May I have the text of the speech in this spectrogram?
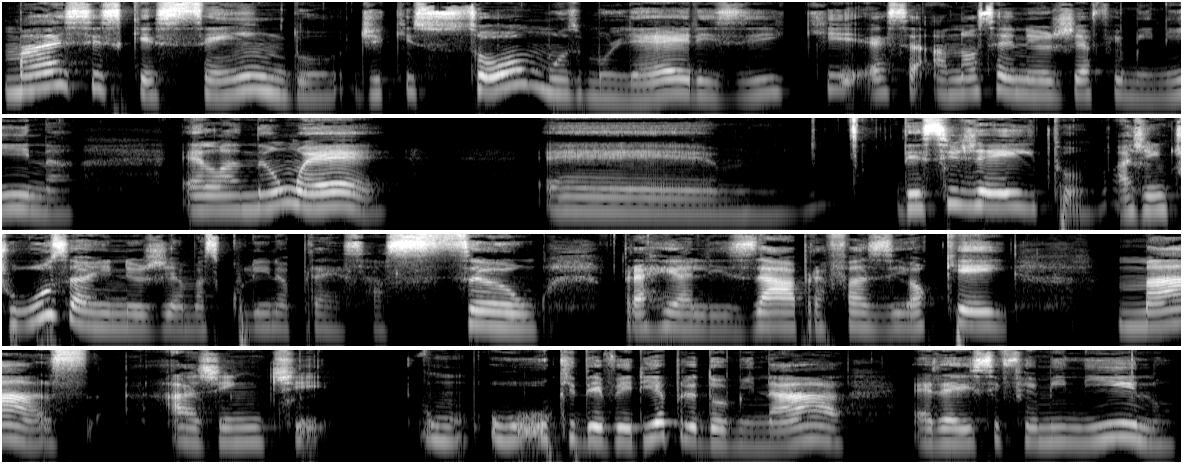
mas se esquecendo de que somos mulheres e que essa a nossa energia feminina ela não é, é desse jeito. A gente usa a energia masculina para essa ação, para realizar, para fazer, ok, mas a gente um, o, o que deveria predominar era esse feminino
